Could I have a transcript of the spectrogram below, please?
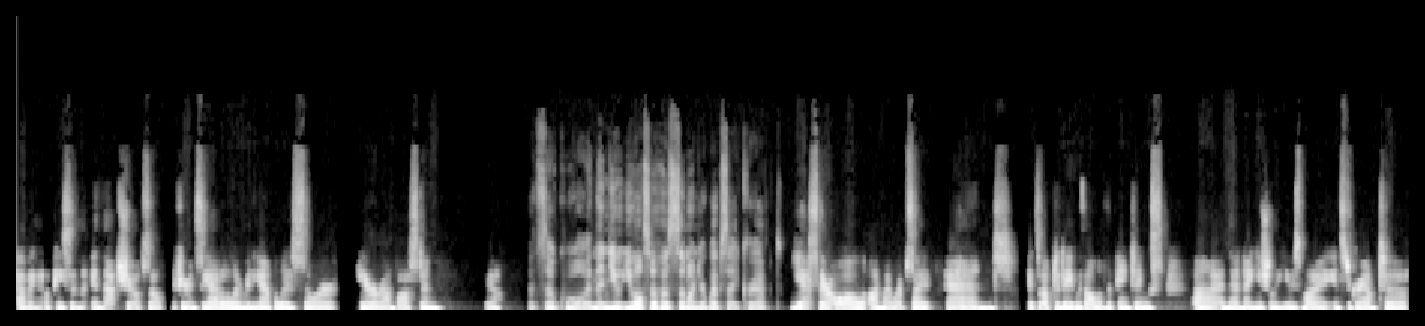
having a piece in in that show. So if you're in Seattle or Minneapolis or here around Boston, yeah. That's so cool. And then you you also host some on your website, correct? Yes, they're all on my website and it's up to date with all of the paintings. Uh, and then I usually use my Instagram to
